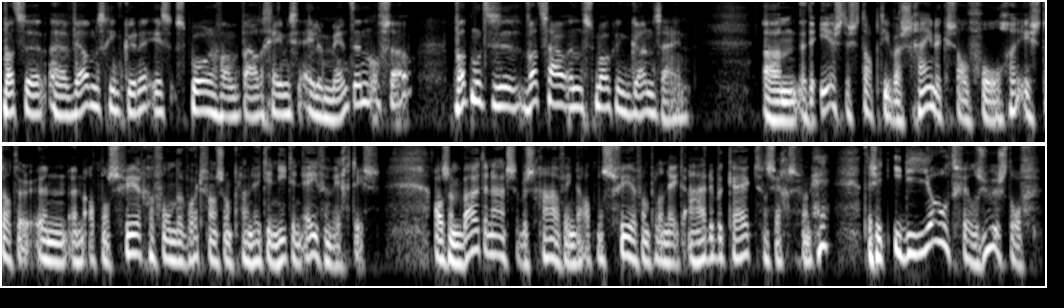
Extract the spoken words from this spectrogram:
Wat ze wel misschien kunnen, is sporen van bepaalde chemische elementen of zo. Wat, moeten ze, wat zou een smoking gun zijn? Um, de eerste stap die waarschijnlijk zal volgen, is dat er een, een atmosfeer gevonden wordt van zo'n planeet die niet in evenwicht is. Als een buitenaardse beschaving de atmosfeer van planeet Aarde bekijkt, dan zeggen ze van hé, er zit idioot veel zuurstof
